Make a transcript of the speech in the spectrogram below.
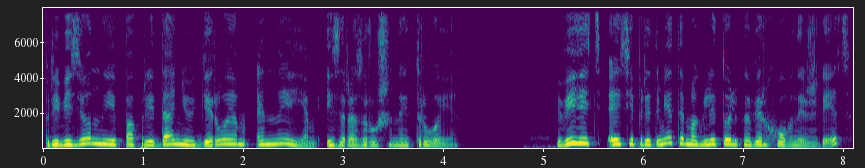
привезенные по преданию героям Энеем из разрушенной Трои. Видеть эти предметы могли только верховный жрец,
